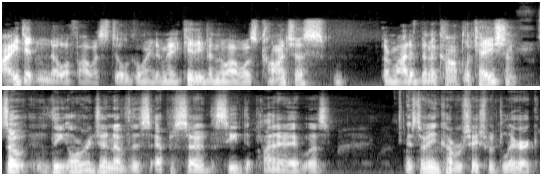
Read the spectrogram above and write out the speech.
I didn't know if I was still going to make it, even though I was conscious. There might have been a complication. So the origin of this episode, the seed that planted it, was I was having a conversation with Lyric,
